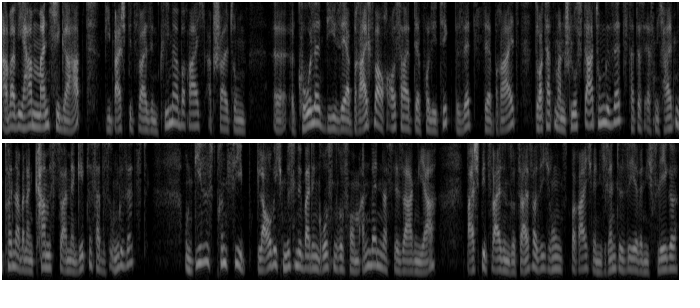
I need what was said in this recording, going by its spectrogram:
Aber wir haben manche gehabt, wie beispielsweise im Klimabereich, Abschaltung äh, Kohle, die sehr breit war, auch außerhalb der Politik, besetzt, sehr breit. Dort hat man ein Schlussdatum gesetzt, hat das erst nicht halten können, aber dann kam es zu einem Ergebnis, hat es umgesetzt. Und dieses Prinzip, glaube ich, müssen wir bei den großen Reformen anwenden, dass wir sagen, ja, beispielsweise im Sozialversicherungsbereich, wenn ich Rente sehe, wenn ich Pflege,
